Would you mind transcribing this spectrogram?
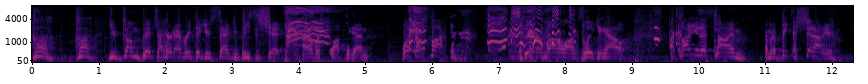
Huh, huh, you dumb bitch. I heard everything you said, you piece of shit. I overslept again. What the fuck? Your inner monologue's leaking out. I caught you this time. I'm gonna beat the shit out of you.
